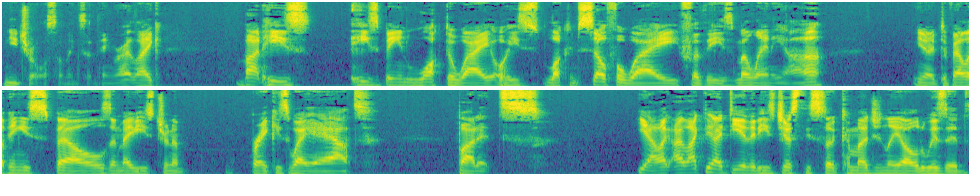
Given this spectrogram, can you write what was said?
neutral or something, something, right? Like, but he's he's been locked away or he's locked himself away for these millennia. You know, developing his spells and maybe he's trying to break his way out, but it's yeah, like I like the idea that he's just this sort of curmudgeonly old wizard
